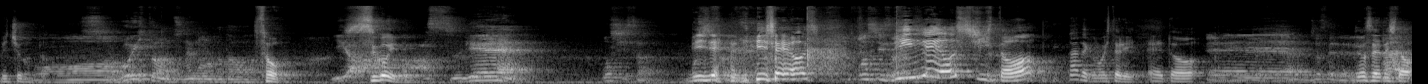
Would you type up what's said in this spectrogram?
めっちゃよかっすおごい人なんですねこの方は。たそう。いやーすごいよすげえ。おしさん DJ, DJ オッシおし DJ オッシーとなんだっけもう一人えっ、とえー女性だよね女性の人、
